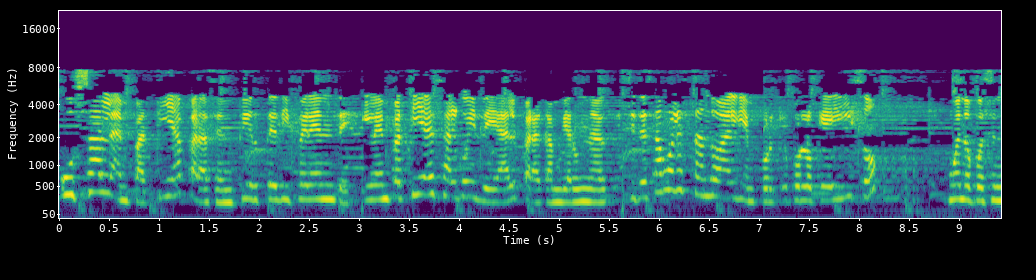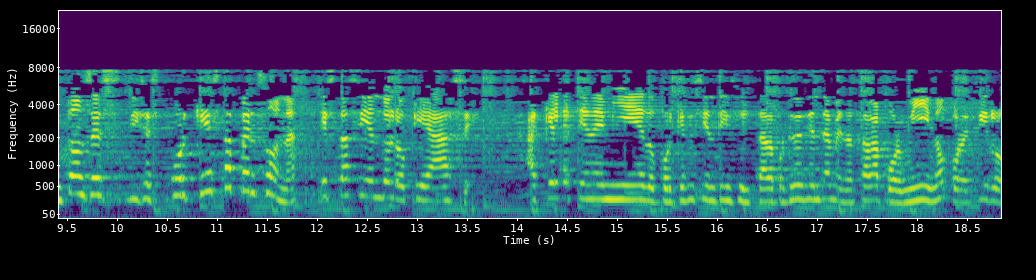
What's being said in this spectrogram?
Usa la empatía para sentirte diferente. La empatía es algo ideal para cambiar una... Si te está molestando a alguien porque, por lo que hizo, bueno, pues entonces dices, ¿por qué esta persona está haciendo lo que hace? ¿A qué le tiene miedo? ¿Por qué se siente insultada? ¿Por qué se siente amenazada por mí, no? Por decirlo.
